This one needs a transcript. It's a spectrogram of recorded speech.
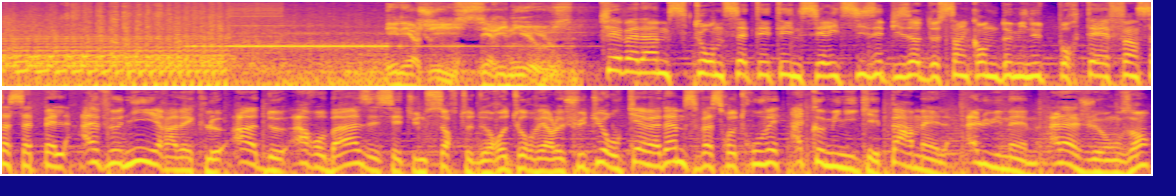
Yeah. Énergie, série news. Kev Adams tourne cet été une série de 6 épisodes de 52 minutes pour TF1. Ça s'appelle Avenir avec le A de arrobase et c'est une sorte de retour vers le futur où Kev Adams va se retrouver à communiquer par mail à lui-même à l'âge de 11 ans.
